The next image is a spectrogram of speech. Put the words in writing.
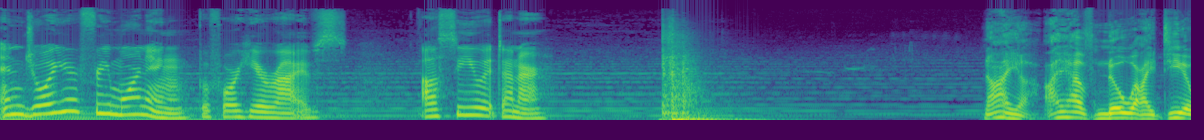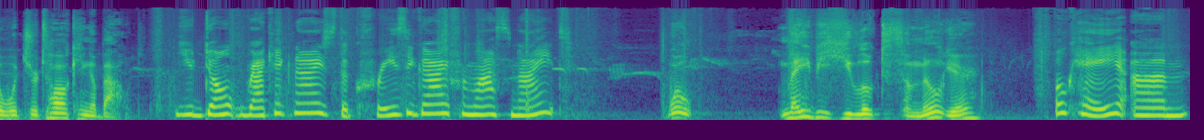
Enjoy your free morning before he arrives. I'll see you at dinner. Naiea, I have no idea what you're talking about. You don't recognize the crazy guy from last night? Well, maybe he looked familiar. Okay, um,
